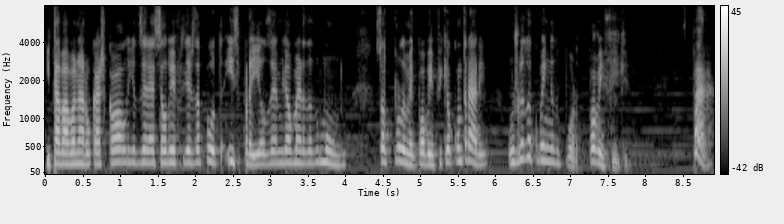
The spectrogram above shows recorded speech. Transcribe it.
e estava a abanar o cascola e a dizer SLB filhas da puta. Isso para eles é a melhor merda do mundo. Só que o problema é que para o Benfica é o contrário. Um jogador que venha do Porto para o Benfica, pá,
